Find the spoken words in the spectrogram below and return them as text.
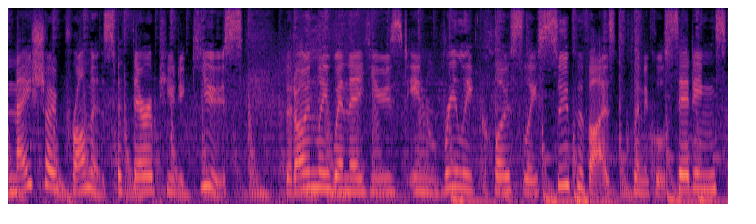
may show promise for therapeutic use, but only when they're used in really closely supervised clinical settings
